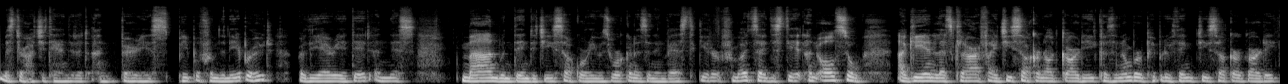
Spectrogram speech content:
Mr. Hutch attended it and various people from the neighbourhood or the area did. And this man went into GSOC where he was working as an investigator from outside the state. And also, again, let's clarify GSOC are not Gardaí because a number of people who think GSOC are Gardaí.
